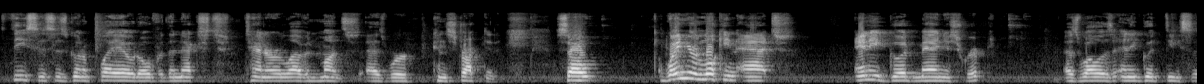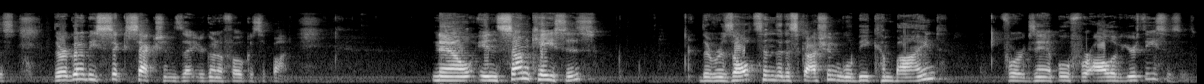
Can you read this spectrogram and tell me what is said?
thesis is going to play out over the next 10 or 11 months as we're constructing it. So when you're looking at any good manuscript, as well as any good thesis, there are going to be six sections that you're going to focus upon. Now, in some cases, the results in the discussion will be combined, for example, for all of your theses.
